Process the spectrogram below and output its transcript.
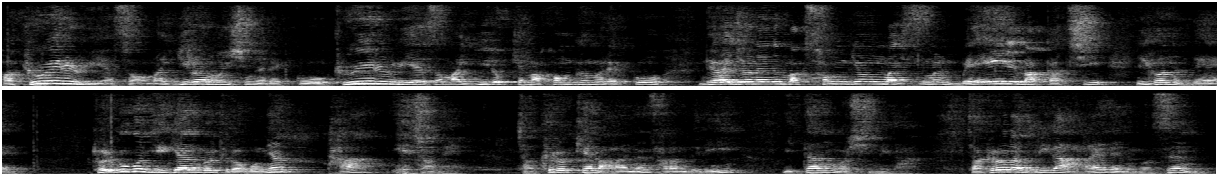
아, 교회를 위해서 막 이런 헌신을 했고, 교회를 위해서 막 이렇게 막 헌금을 했고, 내가 이전에는 막 성경 말씀을 매일 막 같이 읽었는데, 결국은 얘기하는 걸 들어보면 다 예전에. 자, 그렇게 말하는 사람들이 있다는 것입니다. 자, 그러나 우리가 알아야 되는 것은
